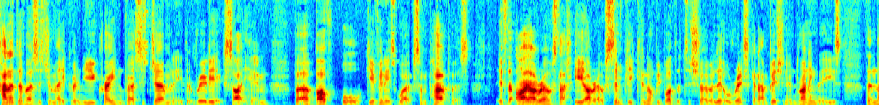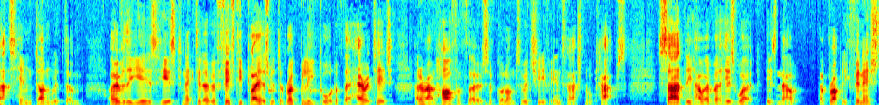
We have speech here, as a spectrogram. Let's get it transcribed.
Canada versus Jamaica, and Ukraine versus Germany that really excite him, but above all, giving his work some purpose. If the IRL slash ERL simply cannot be bothered to show a little risk and ambition in running these, then that's him done with them. Over the years, he has connected over 50 players with the Rugby League Board of their heritage, and around half of those have gone on to achieve international caps. Sadly, however, his work is now abruptly finished.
